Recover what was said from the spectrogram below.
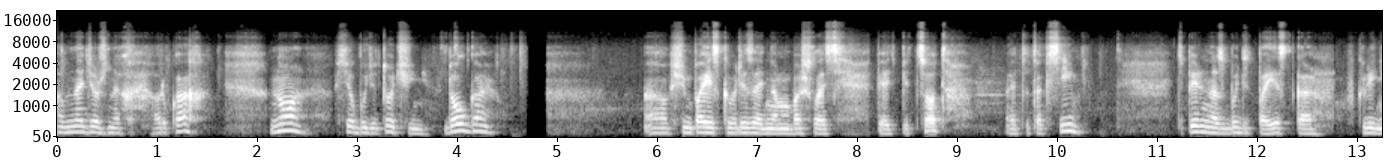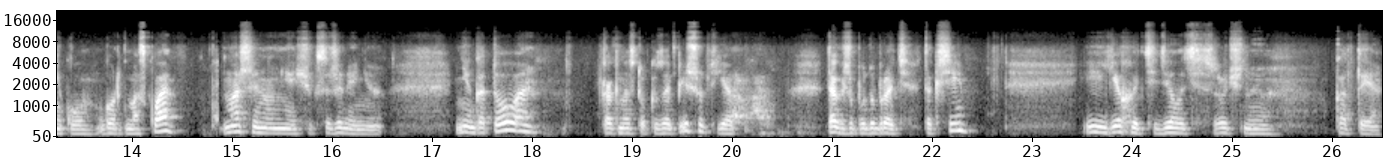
в надежных руках, но все будет очень долго. А, в общем, поездка в Рязань нам обошлась 5500. Это такси. Теперь у нас будет поездка в клинику город Москва. Машина у меня еще, к сожалению, не готова. Как нас только запишут, я также буду брать такси и ехать делать срочную КТ.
